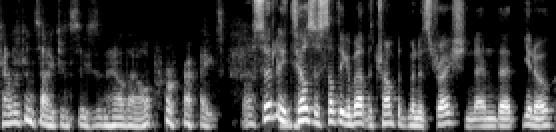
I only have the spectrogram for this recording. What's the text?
intelligence agencies and how they operate. Well, certainly tells us something about the Trump administration, and that you know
